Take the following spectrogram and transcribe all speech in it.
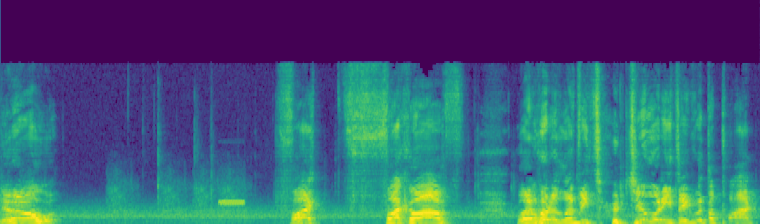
No! Fuck! Fuck off! Why wouldn't let me do anything with the puck?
